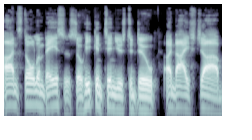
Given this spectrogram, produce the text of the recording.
on stolen bases. So he continues to do a nice job.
